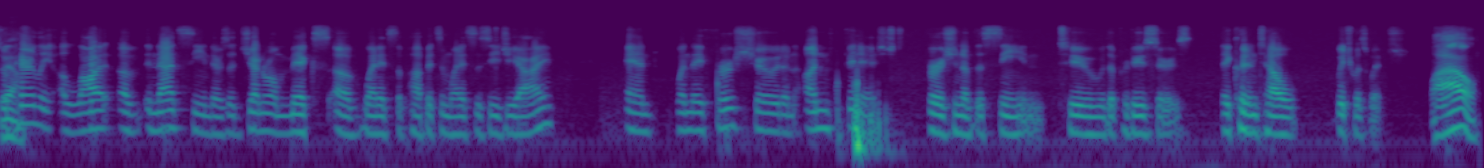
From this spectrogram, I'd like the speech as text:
So Yeah. apparently, a lot of in that scene, there's a general mix of when it's the puppets and when it's the CGI. And when they first showed an unfinished version of the scene to the producers, they couldn't tell which was which. Wow.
